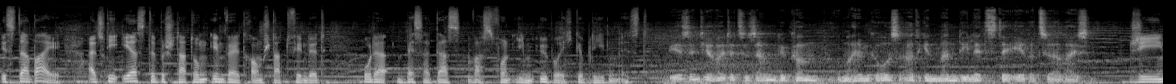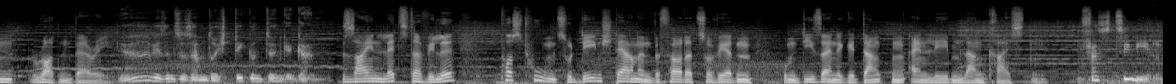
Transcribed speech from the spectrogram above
ist dabei, als die erste Bestattung im Weltraum stattfindet. Oder besser das, was von ihm übrig geblieben ist. Wir sind hier heute zusammengekommen, um einem großartigen Mann die letzte Ehre zu erweisen. Gene Roddenberry. Ja, wir sind zusammen durch dick und dünn gegangen. Sein letzter Wille, posthum zu den Sternen befördert zu werden, um die seine Gedanken ein Leben lang kreisten. Faszinierend.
